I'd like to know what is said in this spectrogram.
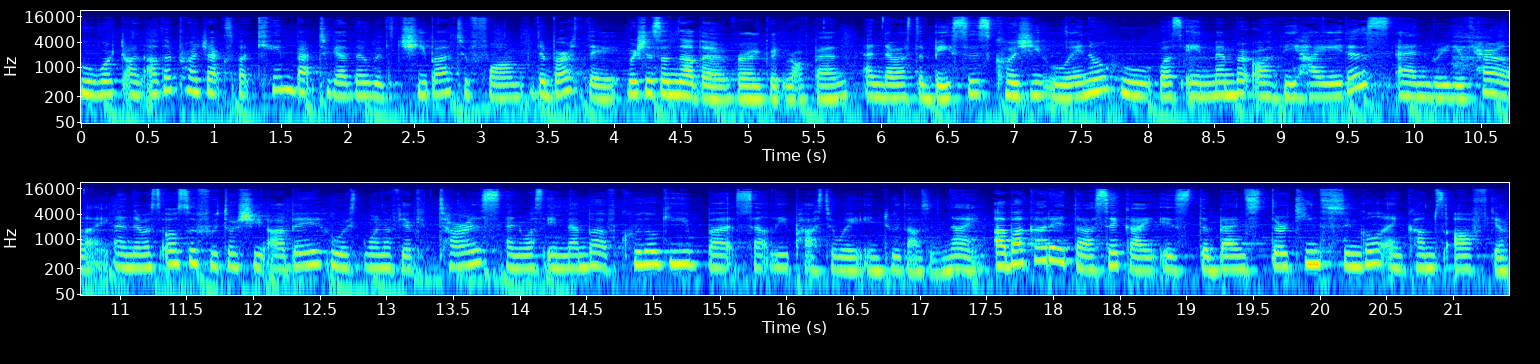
who worked on other projects but came back together with Chiba to form The Birthday, which is another very good rock band. And there was the bassist Koji Ueno, who was a member of The Hiatus and Radio Caroline. And there was also Futoshi Abe, who was one of your guitarists and was a member of Kurogi but sadly passed away in 2009. Abakareta Sekai is the band's 13th single and comes off their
